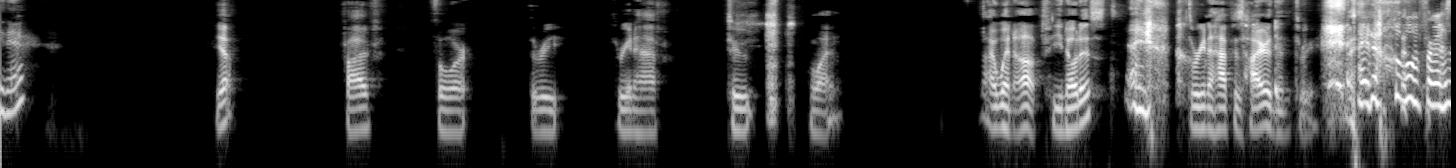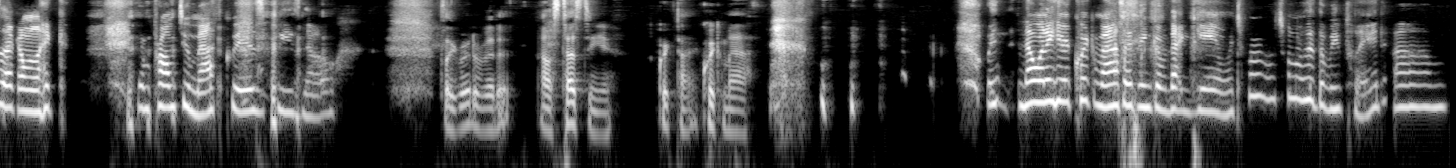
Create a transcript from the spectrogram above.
You there? Yep. Five, four, three, three and a half, two, one. I went up. You noticed? I know. Three and a half is higher than three. I know. For a sec, I'm like, impromptu math quiz. Please no. It's like, wait a minute. I was testing you. Quick time, quick math. Now when I hear quick math, I think of that game. Which one? Which one was it that we played? Um,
